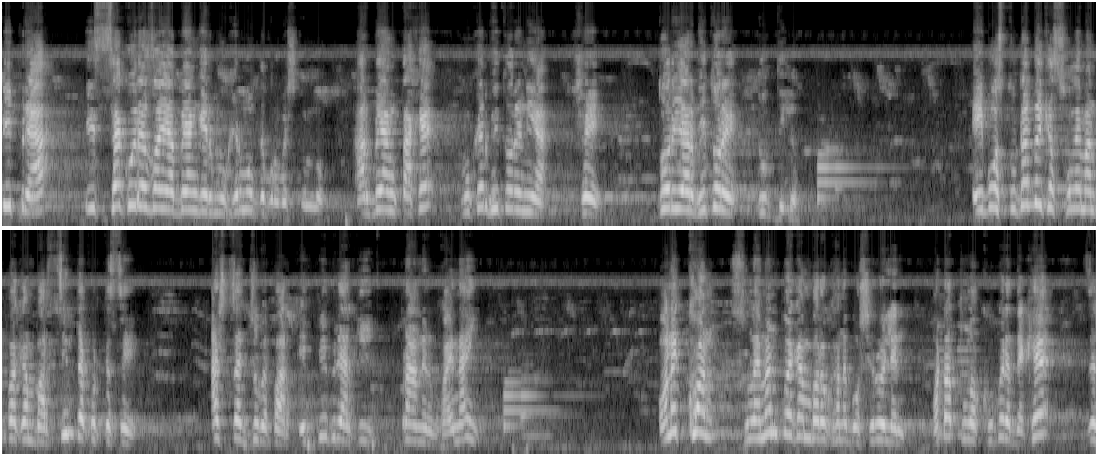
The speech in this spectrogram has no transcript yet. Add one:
পিঁপড়া ইচ্ছা করে যাইয়া ব্যাঙের মুখের মধ্যে প্রবেশ করল। আর ব্যাঙ তাকে মুখের ভিতরে নিয়ে সে দরিয়ার ভিতরে ডুব দিল। এই বস্তুটা দেখে সোলেমান পাকাম্বার চিন্তা করতেছে, আশ্চর্য ব্যাপার, এই পিঁপড়ার কি প্রাণের ভয় নাই? অনেকক্ষণ সুলাইমান পয়গাম্বর ওখানে বসে রইলেন, হঠাৎ লক্ষ্য করে দেখে যে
